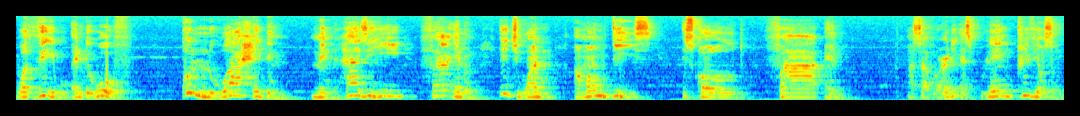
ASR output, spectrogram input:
والذئب and the wolf كل واحد من هذه فاعل each one among these is called fa'il as I've already explained previously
